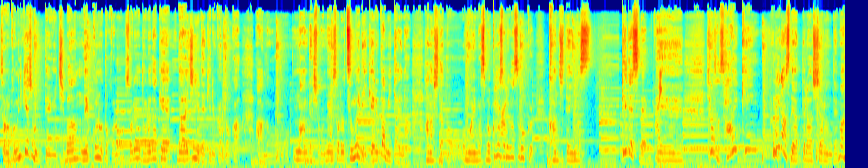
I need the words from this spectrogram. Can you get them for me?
そのコミュニケーションっていう一番根っこのところそれをどれだけ大事にできるかとかあのなんでしょうね。それを紡いでいけるかみたいな話だと思います。僕もそれはすごく感じています。でですね、はい。えー島さん最近フリーランスでやってらっしゃるんで、まあ、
